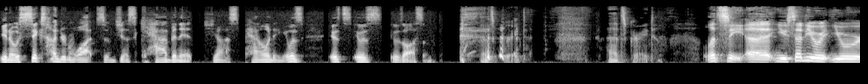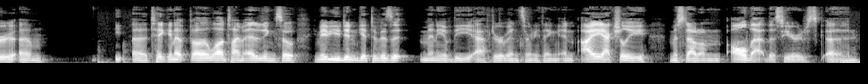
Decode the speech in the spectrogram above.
you know, six hundred watts of just cabinet just pounding. It was it's it was it was awesome. That's great. That's great. Let's see. Uh, you said you were you were um, uh, taking up a lot of time editing, so maybe you didn't get to visit many of the after events or anything. And I actually missed out on all that this year. Just, uh, Mhm.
